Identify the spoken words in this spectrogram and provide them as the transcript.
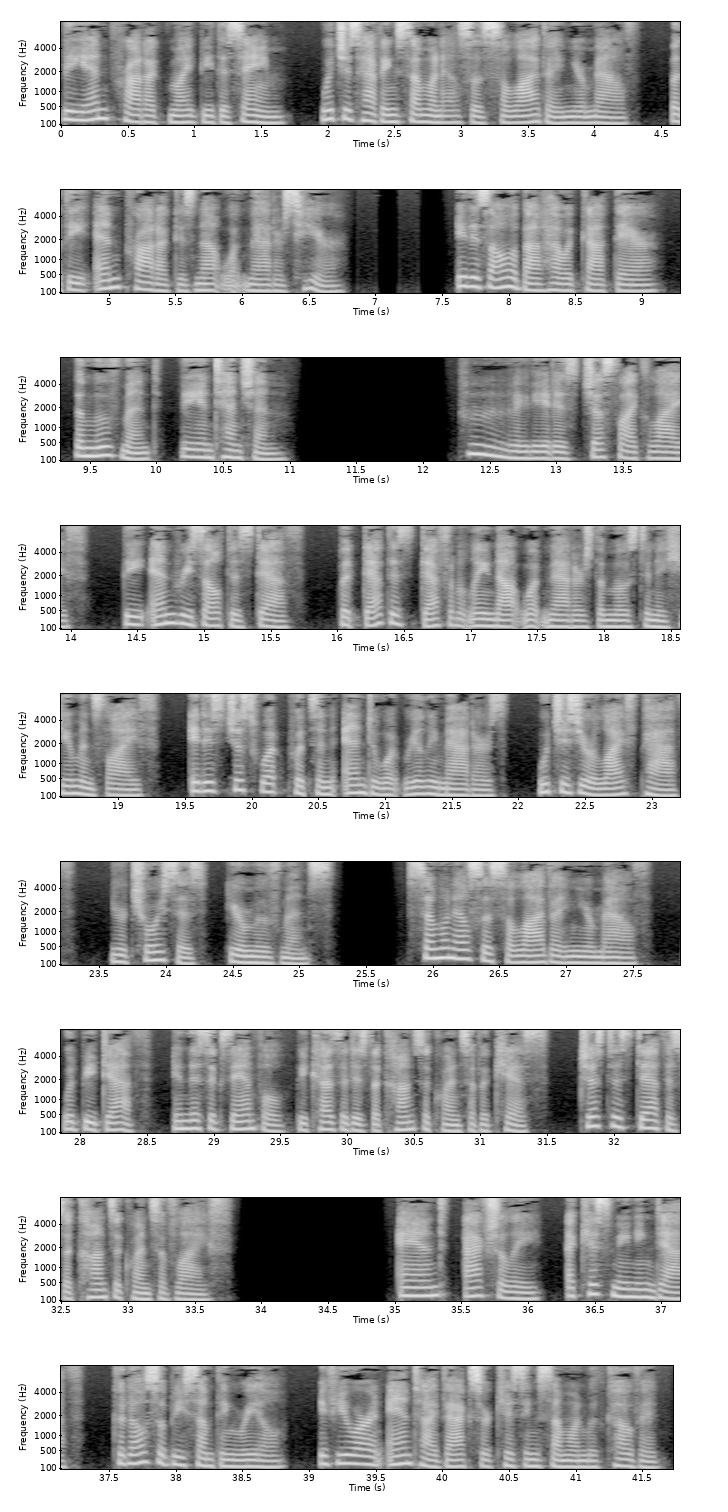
The end product might be the same, which is having someone else's saliva in your mouth, but the end product is not what matters here. It is all about how it got there, the movement, the intention. Hmm, maybe it is just like life. The end result is death, but death is definitely not what matters the most in a human's life, it is just what puts an end to what really matters, which is your life path, your choices, your movements. Someone else's saliva in your mouth would be death, in this example, because it is the consequence of a kiss, just as death is a consequence of life. And, actually, a kiss meaning death could also be something real, if you are an anti vaxxer kissing someone with COVID.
